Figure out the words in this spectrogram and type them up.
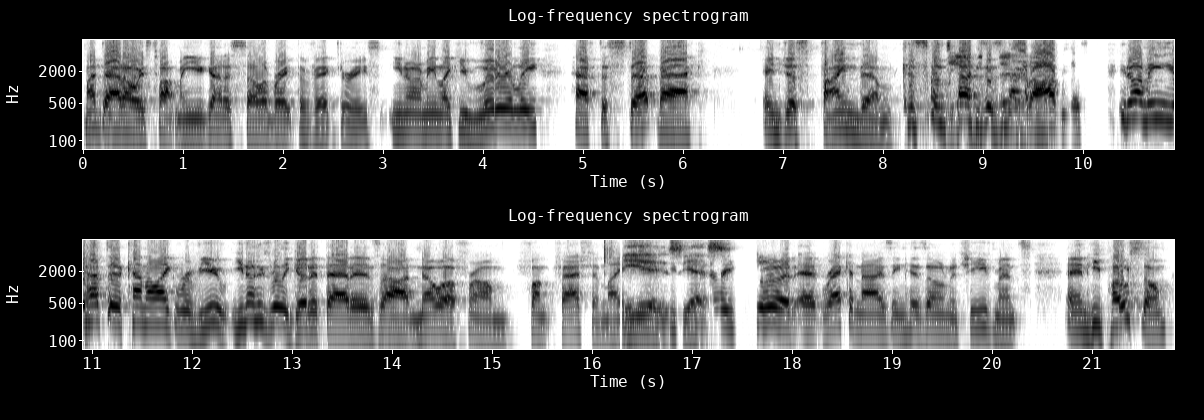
my dad always taught me you got to celebrate the victories. You know what I mean? Like you literally have to step back and just find them because sometimes they're it's not obvious. you know what I mean? You have to kind of like review. You know who's really good at that is uh, Noah from Funk Fashion. Like He is, he's yes. very good at recognizing his own achievements, and he posts them.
